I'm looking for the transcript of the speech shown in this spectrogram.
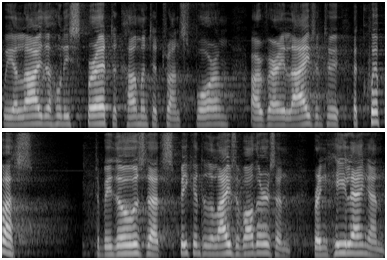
we allow the Holy Spirit to come and to transform our very lives and to equip us to be those that speak into the lives of others and bring healing and,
